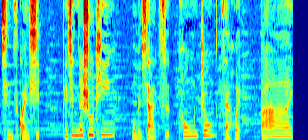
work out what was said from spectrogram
亲子关系。感谢您的收听，我们下次空中再会，拜。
